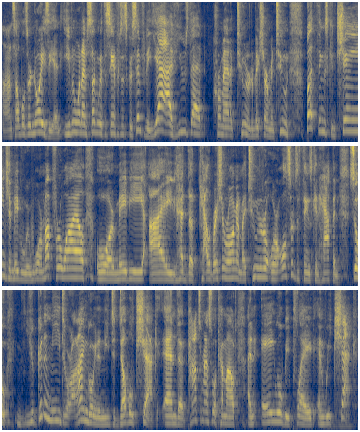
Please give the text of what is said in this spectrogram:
ensembles are noisy. And even when I'm subbing with the San Francisco Symphony, yeah, I've used that chromatic tuner to make sure I'm in tune, but things can change and maybe we warm up for a while, or maybe I had the calibration wrong on my tuner, or all sorts of things can happen. So you're gonna need to, or I'm going to need to double check, and the concertmaster will come out, an A will be played, and we check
